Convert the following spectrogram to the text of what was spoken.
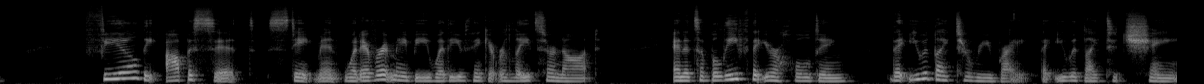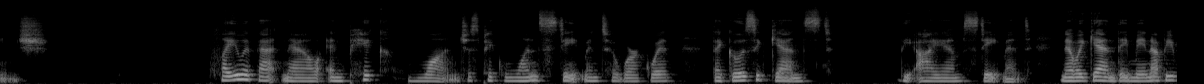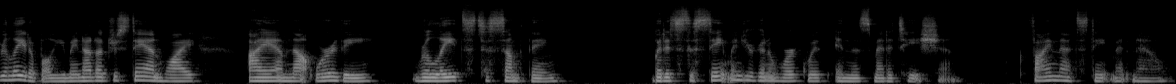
Feel the opposite statement, whatever it may be, whether you think it relates or not. And it's a belief that you're holding that you would like to rewrite, that you would like to change play with that now and pick one. Just pick one statement to work with that goes against the I am statement. Now, again, they may not be relatable. You may not understand why I am not worthy relates to something, but it's the statement you're going to work with in this meditation. Find that statement now.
